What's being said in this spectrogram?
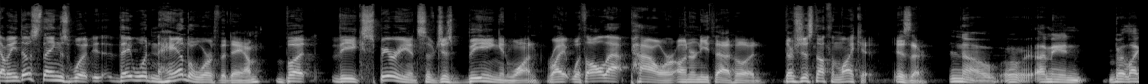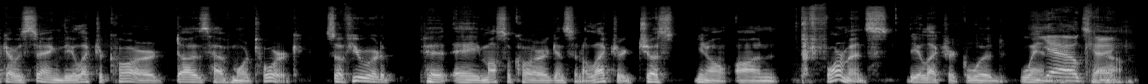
I mean, those things would they wouldn't handle worth a damn, but the experience of just being in one, right, with all that power underneath that hood, there's just nothing like it, is there? No, I mean, but like I was saying, the electric car does have more torque. So if you were to pit a muscle car against an electric, just you know, on performance, the electric would win. Yeah, okay. down.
